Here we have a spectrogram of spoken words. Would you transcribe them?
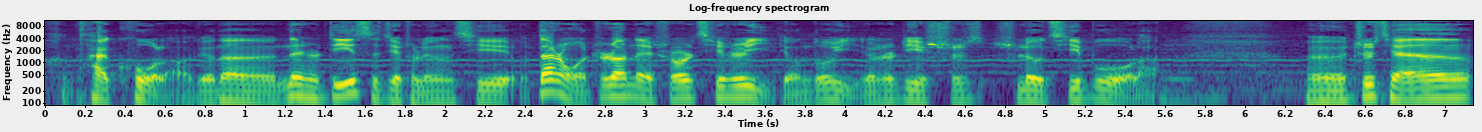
很太酷了。我觉得那是第一次接触零零七，但是我知道那时候其实已经都已经是第十十六七部了。呃，之前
